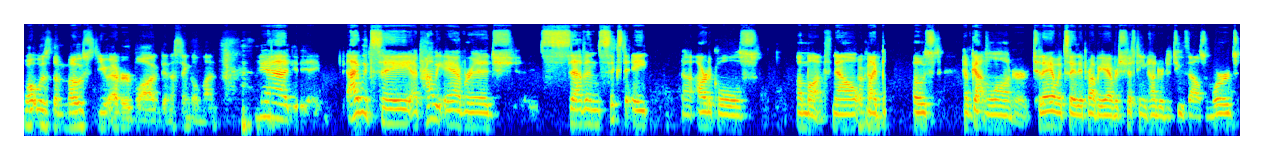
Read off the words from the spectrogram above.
what was the most you ever blogged in a single month? yeah, I would say I probably average seven, six to eight uh, articles a month. Now, okay. my blog posts have gotten longer. Today, I would say they probably average 1,500 to 2,000 words.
